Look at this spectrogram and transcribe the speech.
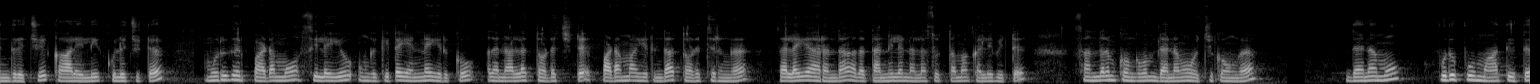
எந்திரிச்சு காலையிலே குளிச்சுட்டு முருகர் படமோ சிலையோ உங்ககிட்ட என்ன இருக்கோ அதை நல்லா தொடச்சிட்டு படமாக இருந்தால் தொடச்சிருங்க. சிலையாக இருந்தால் அதை தண்ணியில் நல்லா சுத்தமாக கழுவிட்டு சந்தனம் குங்குமம் தினமும் வச்சுக்கோங்க. தினமும் புது பூ மாற்றிட்டு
